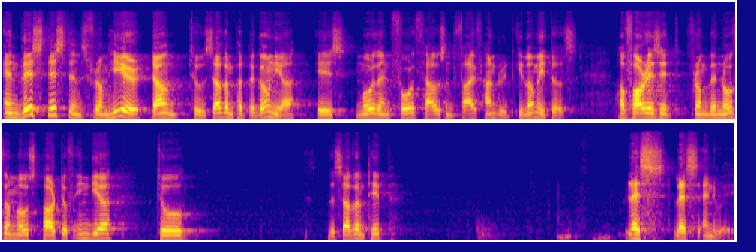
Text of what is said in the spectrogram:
and this distance from here down to southern Patagonia is more than 4,500 kilometers. How far is it from the northernmost part of India to the southern tip? Less, less anyway.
